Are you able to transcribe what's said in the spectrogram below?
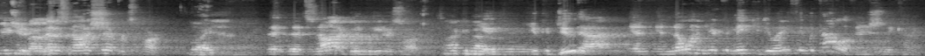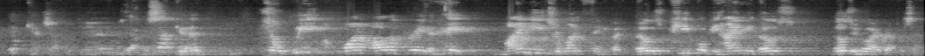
Me too, That brother. is not a shepherd's heart. Right. That, that's not a good leader's heart. Talk about You, it. you could do that, and, and no one in here can make you do anything, but God will eventually kind of it'll catch up with you. Yeah. It's not good. So we want to all agree that hey, my needs are one thing, but those people behind me, those those are who I represent.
